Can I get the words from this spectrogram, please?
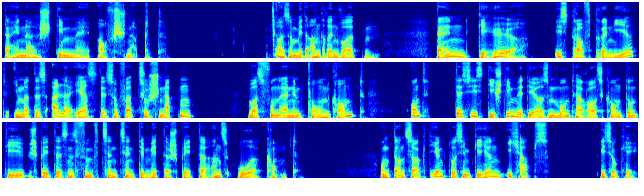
deiner Stimme aufschnappt. Also mit anderen Worten, dein Gehör ist darauf trainiert, immer das allererste sofort zu schnappen, was von einem Ton kommt, und das ist die Stimme, die aus dem Mund herauskommt und die spätestens 15 Zentimeter später ans Ohr kommt. Und dann sagt irgendwas im Gehirn, ich hab's, ist okay.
